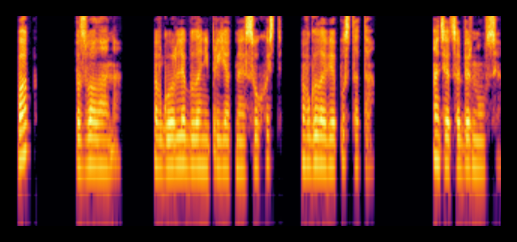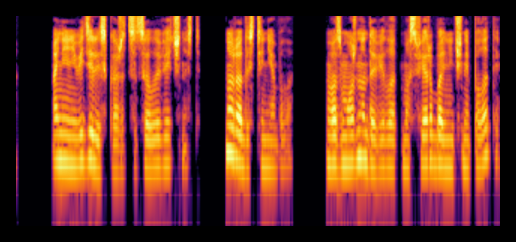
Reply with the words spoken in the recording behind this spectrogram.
«Пап?» — позвала она. В горле была неприятная сухость, в голове пустота. Отец обернулся. Они не виделись, кажется, целую вечность. Но радости не было. Возможно, давила атмосфера больничной палаты,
